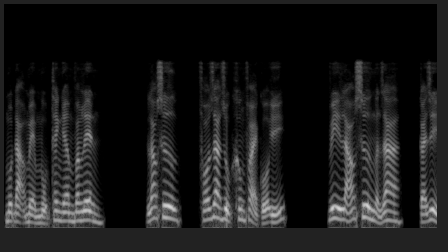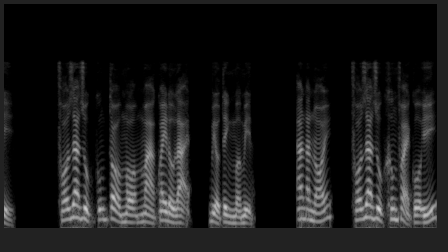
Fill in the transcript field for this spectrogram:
một đạo mềm mụt thanh âm vang lên. Lão sư, phó gia dục không phải cố ý. Vì lão sư ngẩn ra, cái gì? Phó gia dục cũng tò mò mà quay đầu lại, biểu tình mờ mịt. An An nói, phó gia dục không phải cố ý,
